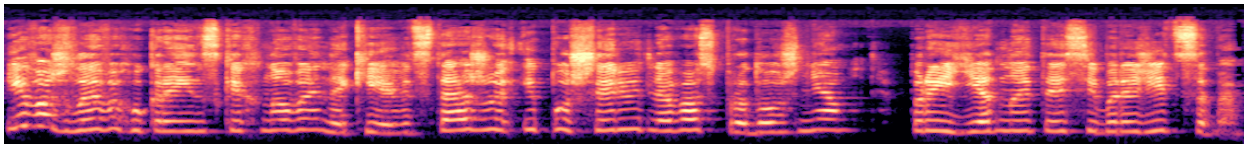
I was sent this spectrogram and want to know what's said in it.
і важливих українських новин, які я відстежую і поширюю для вас впродовж дня. Приєднуйтесь і бережіть себе.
